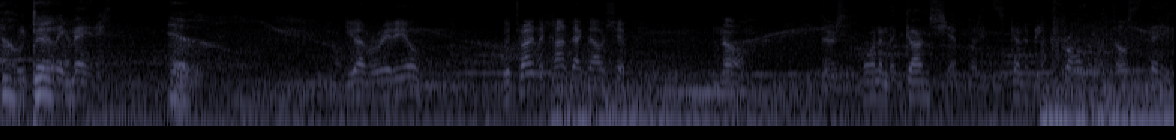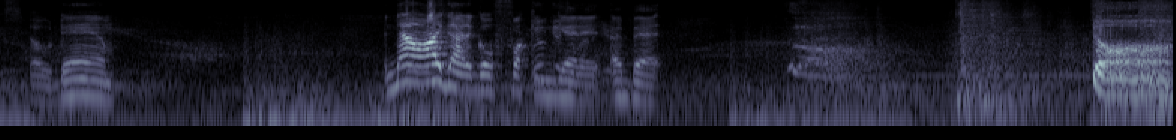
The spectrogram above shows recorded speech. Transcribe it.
Oh, we barely made it. Ew. You have a radio? We're trying to contact our ship. No. There's one in the gunship, but it's gonna be crawling with those things. Oh damn. And now I gotta go fucking We'll get get it. I bet. Duh. I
